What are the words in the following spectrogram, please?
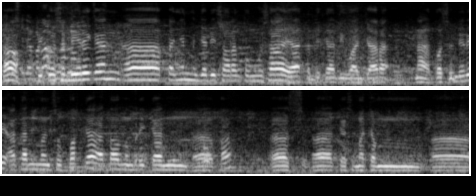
Oh, Tiko sendiri kan eh, pengen menjadi seorang pengusaha ya ketika diwawancara. Nah, kau sendiri akan mensupport kah atau memberikan eh, apa eh, s- eh, kayak semacam eh,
